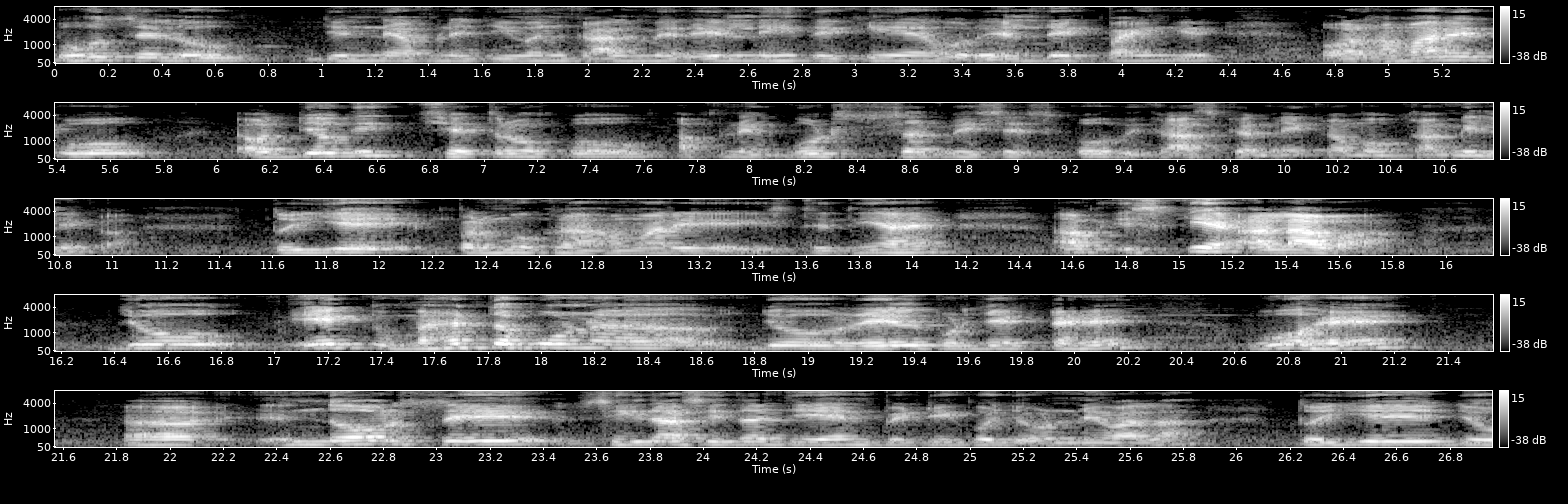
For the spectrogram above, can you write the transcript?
बहुत से लोग जिनने अपने जीवन काल में रेल नहीं देखी है, वो रेल देख पाएँगे और हमारे को औद्योगिक क्षेत्रों को, अपने गुड्स सर्विसेज़ को विकास करने का मौका मिलेगा। तो ये प्रमुख हमारी स्थितियाँ हैं। अब इसके अलावा जो एक महत्वपूर्ण, जो रेल प्रोजेक्ट है, वो है इंदौर से सीधा सीधा जेएनपीटी को जोड़ने वाला। तो ये जो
